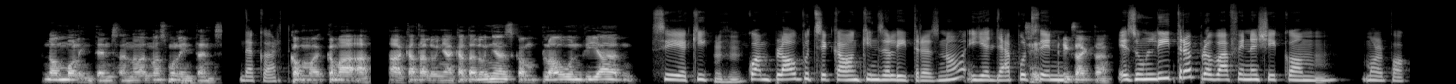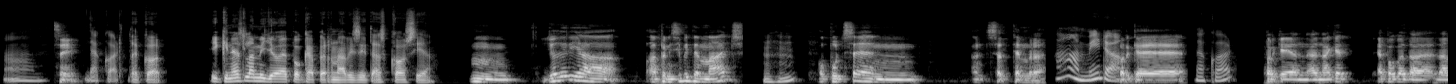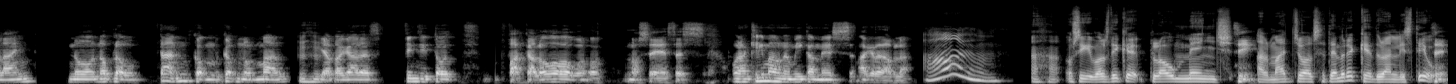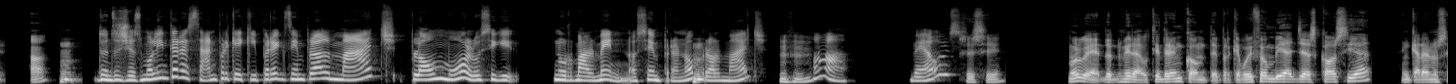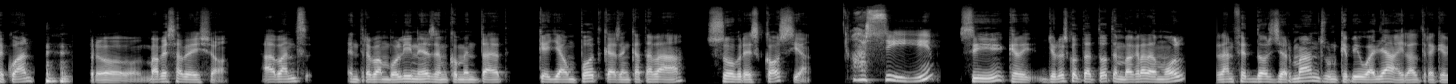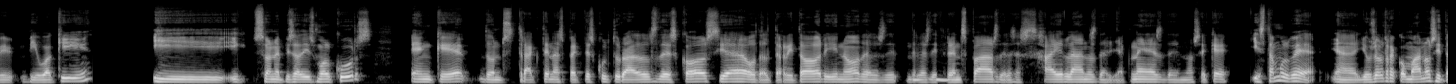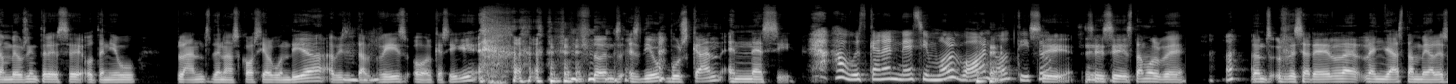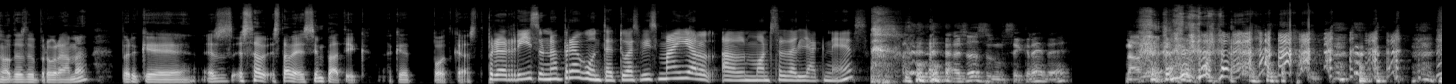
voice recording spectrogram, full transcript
no molt intensa, no, no és molt intens. D'acord. Com, com a, a Catalunya. A Catalunya és com plou un dia... Sí, aquí Uh -huh. quan plou potser cauen 15 litres, no? I allà potser Sí, exacte. és un litre, però va fent així com molt poc. Ah, Sí. D'acord. D'acord. I quina és la millor època per anar a visitar Escòcia? Mm, jo diria a principi de maig Uh -huh. o potser en, en setembre, Ah, mira. perquè, D'acord. perquè en, en aquesta època de, de l'any no, no plou tant com, com normal Uh -huh. i a vegades fins i tot fa calor o, o no sé, és, és un clima una mica més agradable. Ah, Ahà. O sigui, vols dir que plou menys Sí. al maig o al setembre que durant l'estiu? Sí. Ah, doncs això és molt interessant, perquè aquí, per exemple, al maig plou molt, o sigui, normalment, no sempre, no? Mm. Però al maig... uh -huh. Ah, veus? sí, sí. Molt bé, doncs mira, ho tindré en compte, perquè vull fer un viatge a Escòcia, encara no sé quan, però va bé saber això. Abans, entre bambolines, hem comentat que hi ha un podcast en català sobre Escòcia. Ah, sí? Sí, que jo l'he escoltat tot, em va agradar molt. L'han fet dos germans, un que viu allà i l'altre que vi- viu aquí, i, i són episodis molt curts en què doncs, tracten aspectes culturals d'Escòcia o del territori, no? de, les, de les diferents parts, de les Highlands, del llac Ness, de no sé què. I està molt bé. Eh, Jo us el recomano si també us interessa o teniu plans d'anar a Escòcia algun dia, a visitar Mhm. el Ris o el que sigui, doncs es diu Buscant en Nessie. Ah, buscant en Nessie, molt bo, no, el títol? Sí, sí, Sí. sí, està molt bé. doncs us deixaré l'enllaç també a les notes del programa perquè és, està, està bé, és simpàtic aquest podcast. Però, Riz, una pregunta. Tu has vist mai el, el monstre del llac Ness? Això és un secret, eh? No.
